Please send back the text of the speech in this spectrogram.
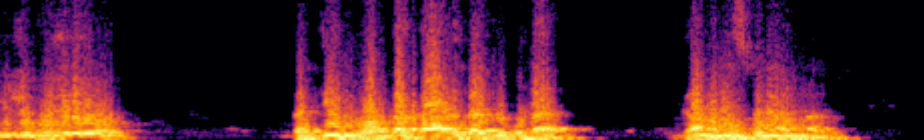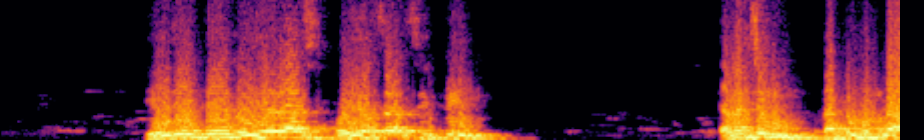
వెళ్ళిపోయాయో ప్రతి ఒక్క ఖాతాదారులు కూడా గమనిస్తూనే ఉన్నారు. ఏదైతే వైఎస్ఆర్ వైఎస్ఆర్సిపి ఎలక్షన్ పెట్టకుండా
